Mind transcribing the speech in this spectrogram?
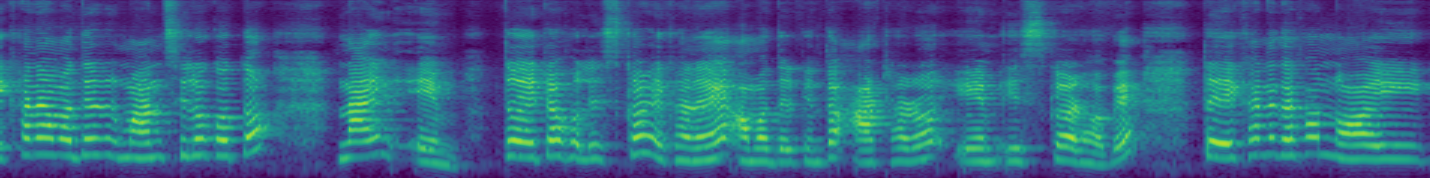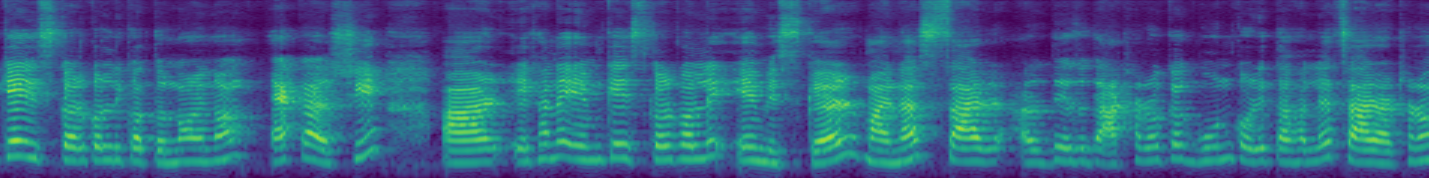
এখানে আমাদের মান ছিল কত? নাইন এম তো এটা হোল স্কোয়ার এখানে আমাদের কিন্তু আঠারো এম স্কোয়ার হবে। তো এখানে দেখো নয়কে স্কোয়ার করলে কত? নয় নং একাশি। আর এখানে এমকে স্কোয়ার করলে? এম স্কোয়ার মাইনাস চার দিয়ে যদি আঠারোকে গুণ করি তাহলে চার আঠারো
